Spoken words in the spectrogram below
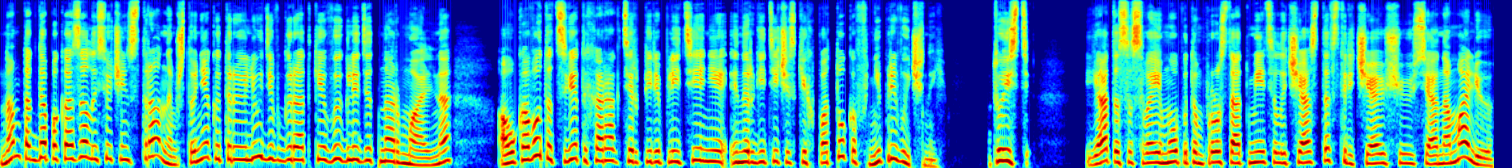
Нам тогда показалось очень странным, что некоторые люди в городке выглядят нормально, а у кого-то цвет и характер переплетения энергетических потоков непривычный. То есть я-то со своим опытом просто отметила часто встречающуюся аномалию,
